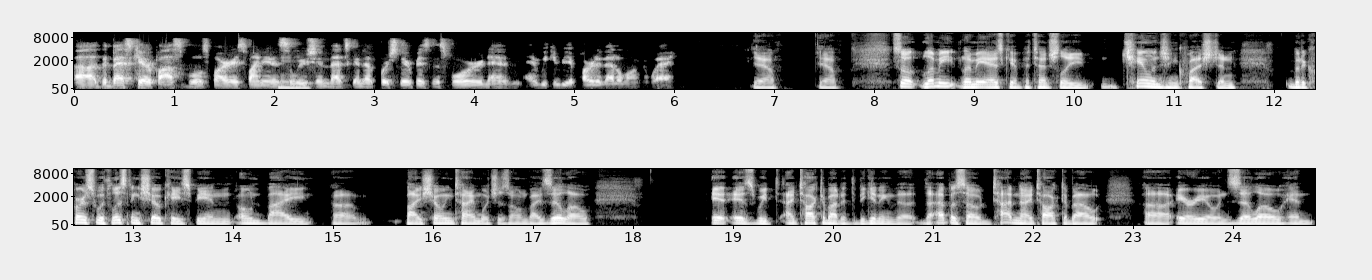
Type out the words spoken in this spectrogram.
uh, the best care possible as far as finding a mm-hmm. solution that's going to push their business forward and and we can be a part of that along the way yeah yeah so let me let me ask you a potentially challenging question but of course with listing showcase being owned by um, by showing time which is owned by zillow it, as we I talked about at the beginning the the episode, Todd and I talked about uh, Aryeo and Zillow and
